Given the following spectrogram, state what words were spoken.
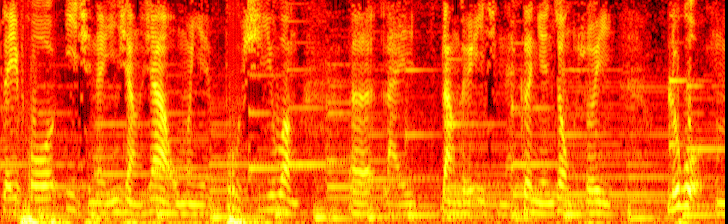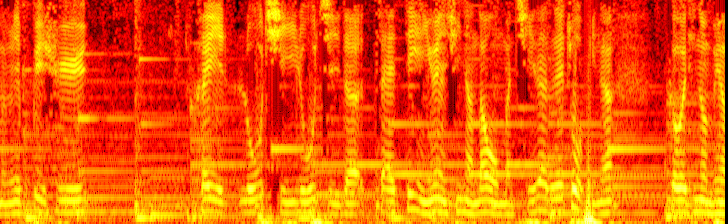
这一波疫情的影响下，我们也不希望，呃，来让这个疫情来更严重。所以，如果我们必须可以如期如职的在电影院欣赏到我们期待这些作品呢，各位听众朋友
